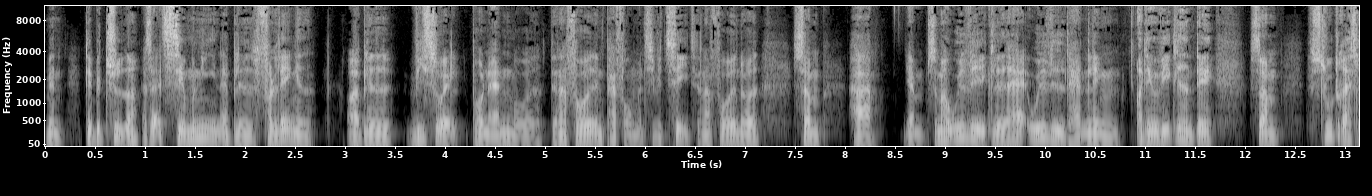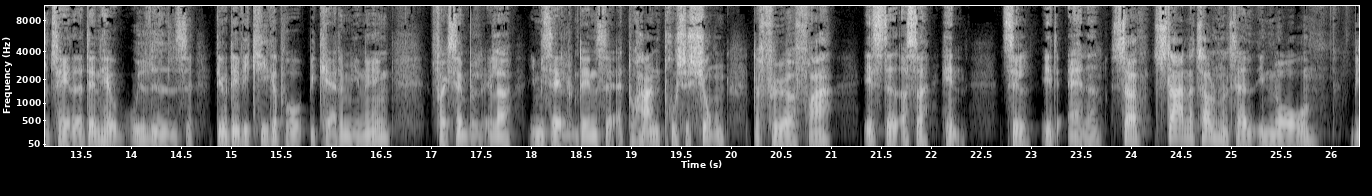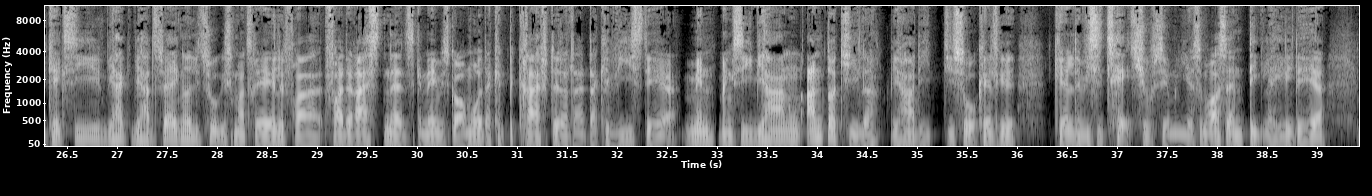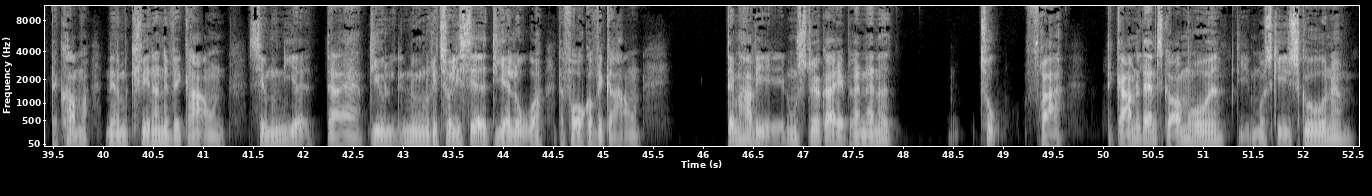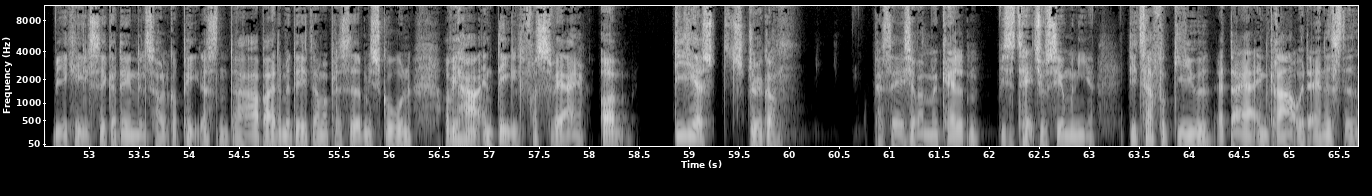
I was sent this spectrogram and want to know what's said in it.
men det betyder, altså, at ceremonien er blevet forlænget og er blevet visuel på en anden måde. Den har fået en performativitet, den har fået noget, som har, jamen, som har udviklet, har udvidet handlingen. Og det er jo i virkeligheden det, som slutresultatet af den her udvidelse, det er jo det, vi kigger på i Katamine, ikke? for eksempel, eller i Missal Lundense, at du har en procession, der fører fra et sted og så hen til et andet. Så starten af 1200-tallet i Norge, vi kan ikke sige, vi har, vi har desværre ikke noget liturgisk materiale fra, fra det resten af det skandinaviske område, der kan bekræfte eller der, der kan vise det her. Men man kan sige, vi har nogle andre kilder. Vi har de, de såkaldte kaldte visitatio-ceremonier, som også er en del af hele det her. Der kommer netop kvinderne ved graven. Ceremonier, der er de er nogle ritualiserede dialoger, der foregår ved graven. Dem har vi nogle stykker af, blandt andet to fra det gammeldanske område, de er måske i Skåne, vi er ikke helt sikre, det er Niels Holger Petersen, der har arbejdet med det, der har placeret dem i Skåne, og vi har en del fra Sverige. Og de her stykker, passager, hvad man kalder dem, visitatio-ceremonier, de tager for givet, at der er en grav et andet sted.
